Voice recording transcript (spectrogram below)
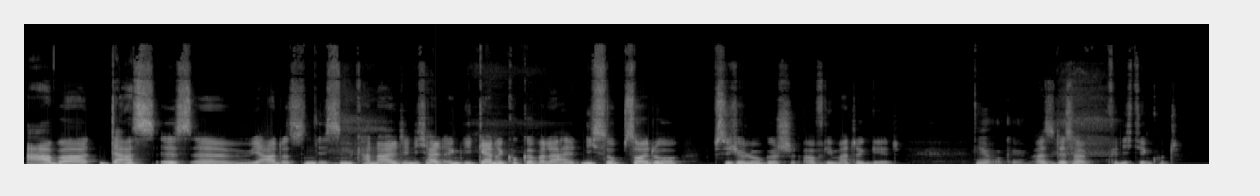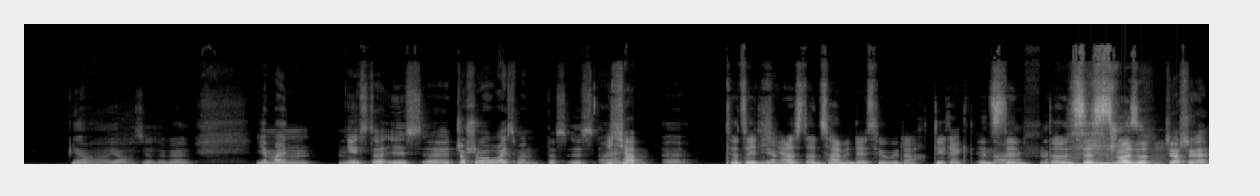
aber das ist, äh, ja, das ist ein Kanal, den ich halt irgendwie gerne gucke, weil er halt nicht so pseudo-psychologisch auf die Matte geht. Ja, okay. Also deshalb finde ich den gut. Ja, ja, sehr, sehr geil. Ja, mein nächster ist äh, Joshua Weisman. Das ist ein. Ich habe äh, tatsächlich ja? erst an Simon Desio gedacht. Direkt, instant. Das, das ist mal so. Joshua,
